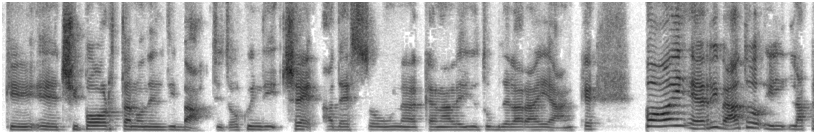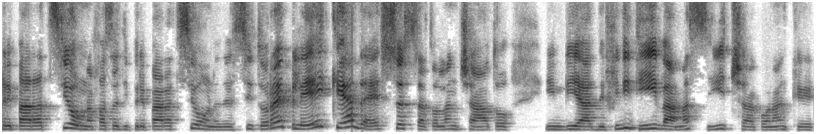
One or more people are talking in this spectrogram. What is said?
che eh, ci portano nel dibattito. Quindi c'è adesso un canale YouTube della RAI anche. Poi è arrivato il, la preparazione, una fase di preparazione del sito RaiPlay che adesso è stato lanciato in via definitiva, massiccia, con anche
